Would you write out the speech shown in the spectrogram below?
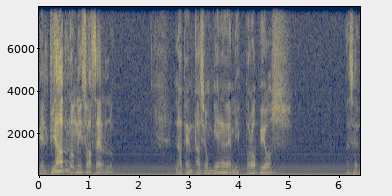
El diablo me hizo hacerlo. La tentación viene de mis propios deseos.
